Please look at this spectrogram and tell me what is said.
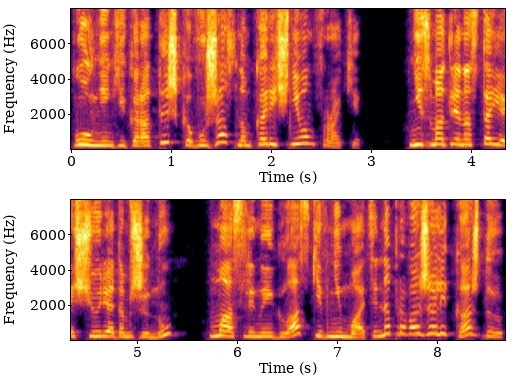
Полненький коротышка в ужасном коричневом фраке. Несмотря на стоящую рядом жену, масляные глазки внимательно провожали каждую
